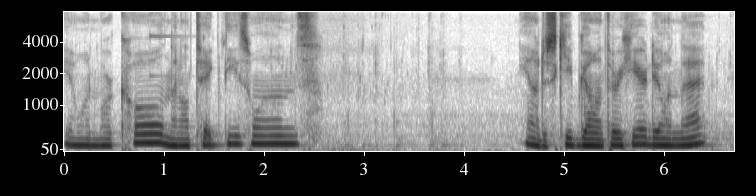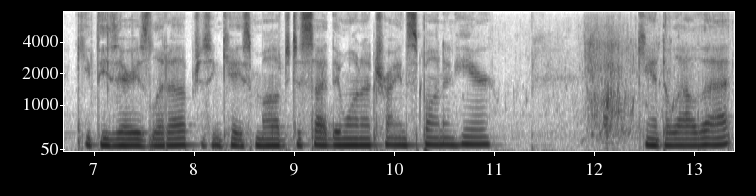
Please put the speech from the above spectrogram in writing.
Get one more coal, and then I'll take these ones. Yeah, I'll just keep going through here doing that. Keep these areas lit up just in case mobs decide they want to try and spawn in here. Can't allow that.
